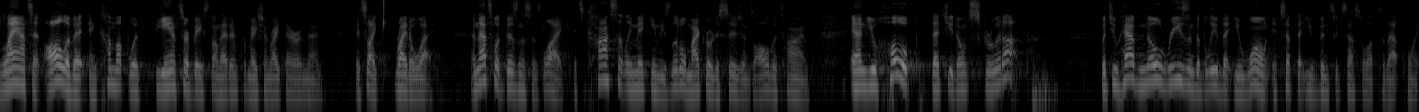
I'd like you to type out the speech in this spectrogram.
glance at all of it and come up with the answer based on that information right there and then. It's like right away. And that's what business is like. It's constantly making these little micro decisions all the time. And you hope that you don't screw it up. But you have no reason to believe that you won't, except that you've been successful up to that point.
